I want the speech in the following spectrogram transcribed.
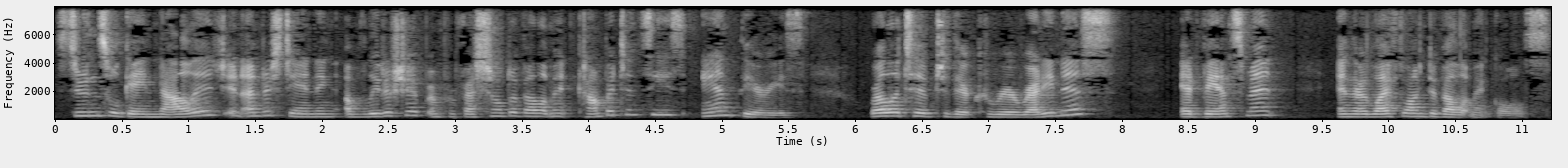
Students will gain knowledge and understanding of leadership and professional development competencies and theories relative to their career readiness, advancement, and their lifelong development goals.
